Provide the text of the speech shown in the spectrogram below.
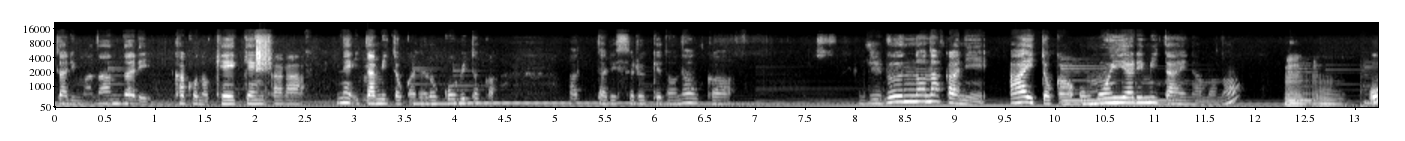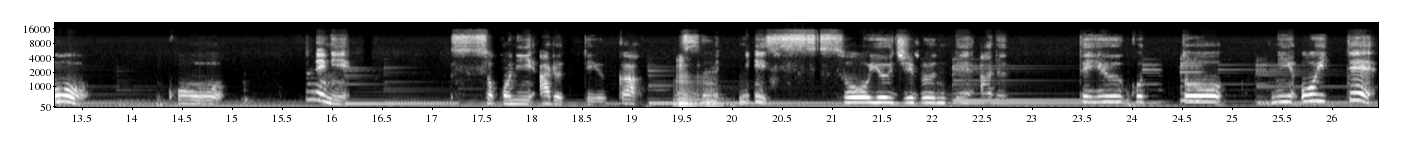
たり学んだり過去の経験からね痛みとか喜びとかあったりするけどなんか自分の中に愛とか思いやりみたいなものうん。をこう常にそこにあるっていうか、うんうん。常にそういう自分であるっていうことにおいて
